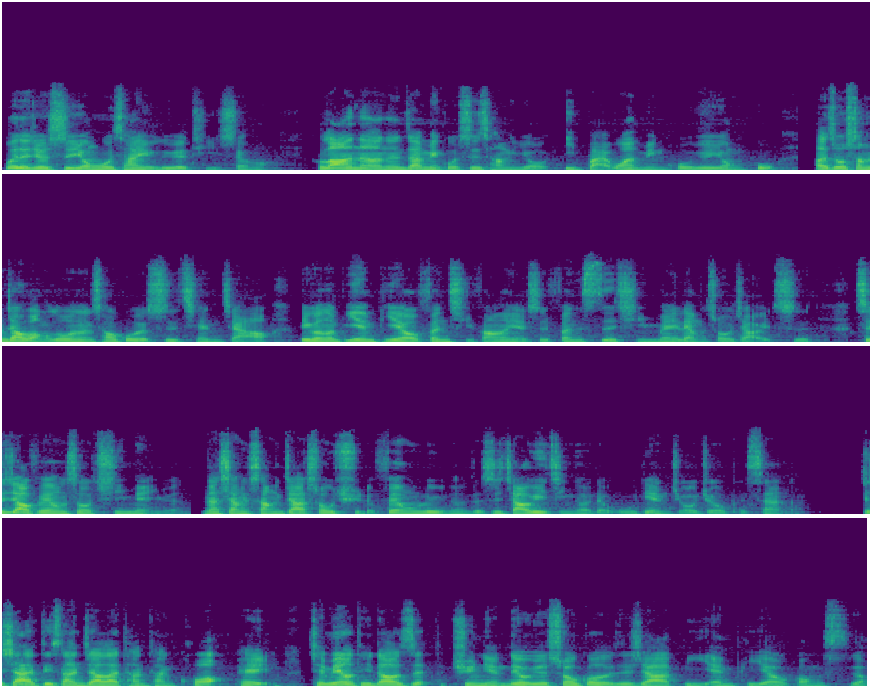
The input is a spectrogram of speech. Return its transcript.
为的就是用户参与率的提升哦。Klarna 呢，在美国市场有一百万名活跃用户，合作商家网络呢超过了四千家哦，提供的 BNPL 分期方案也是分四期，每两周缴一次，迟缴费用收七美元。那向商家收取的费用率呢，则是交易金额的五点九九 percent。接下来第三家来谈谈 QuadPay。前面有提到是去年六月收购了这家 BNPL 公司哦。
